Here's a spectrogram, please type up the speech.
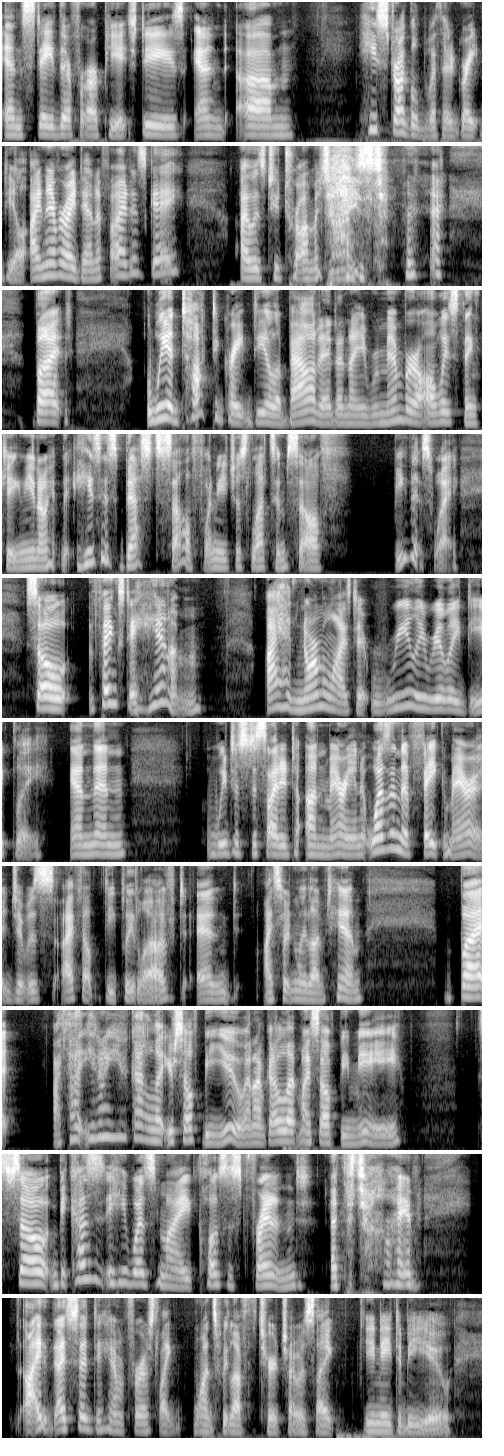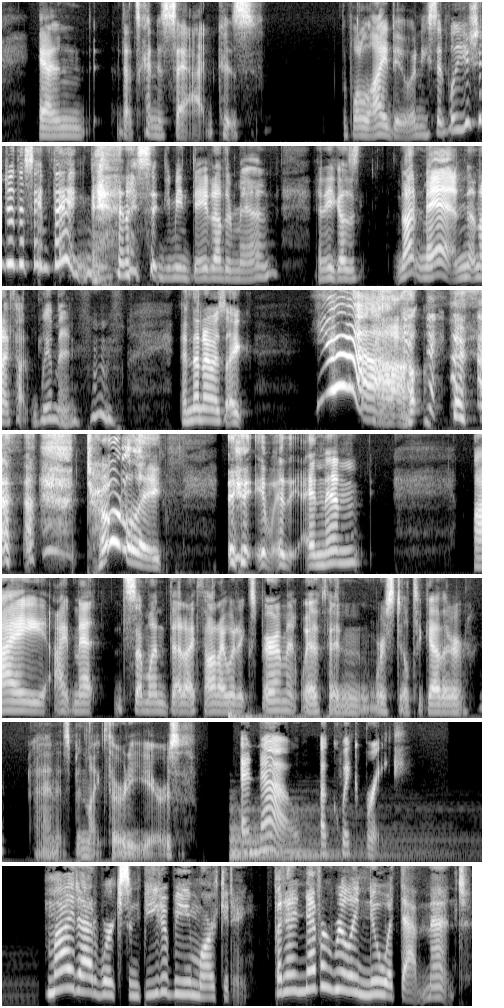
and stayed there for our PhDs. And um, he struggled with it a great deal. I never identified as gay. I was too traumatized. but we had talked a great deal about it. And I remember always thinking, you know, he's his best self when he just lets himself be this way. So thanks to him, I had normalized it really, really deeply. And then we just decided to unmarry. And it wasn't a fake marriage. It was, I felt deeply loved and I certainly loved him. But I thought, you know, you've got to let yourself be you, and I've got to let myself be me. So, because he was my closest friend at the time, I, I said to him first, like once we left the church, I was like, you need to be you. And that's kind of sad because what'll I do? And he said, well, you should do the same thing. And I said, you mean date other men? And he goes, not men. And I thought, women. Hmm. And then I was like, yeah, totally. It, it, and then I I met someone that I thought I would experiment with, and we're still together, and it's been like thirty years. And now a quick break. My dad works in B two B marketing, but I never really knew what that meant.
